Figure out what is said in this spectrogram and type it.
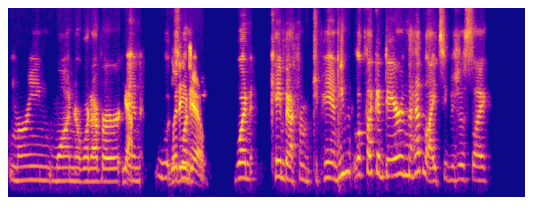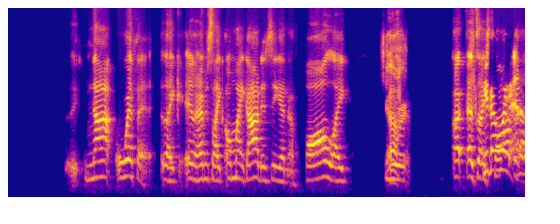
Marine One or whatever. Yeah. And what did he do? When came back from Japan, he looked like a deer in the headlights. He was just like not with it. Like, and I was like, oh my God, is he gonna fall? Like you were uh, as I you know what, and, I,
